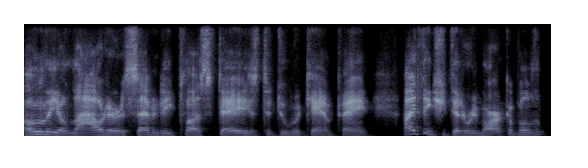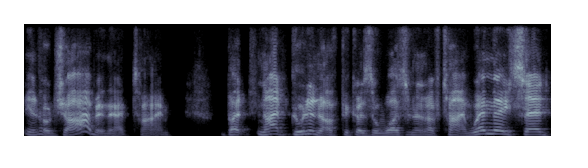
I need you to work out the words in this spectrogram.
only allowed her 70 plus days to do a campaign. I think she did a remarkable, you know, job in that time, but not good enough because there wasn't enough time. When they said,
